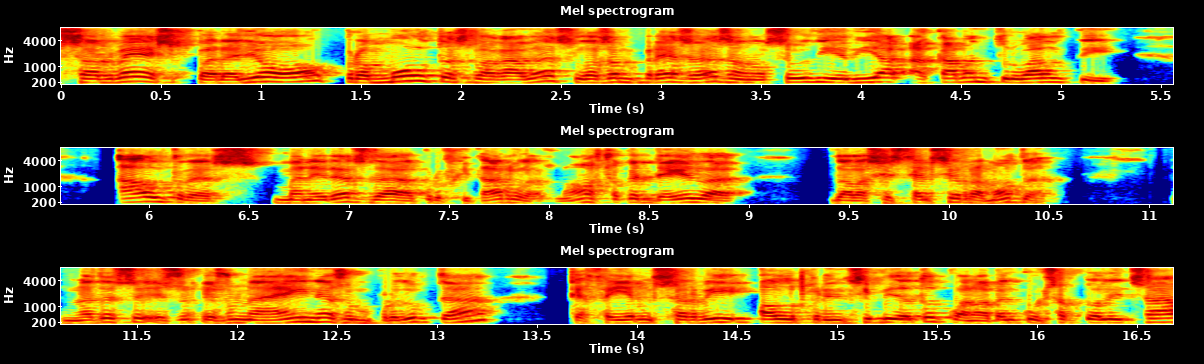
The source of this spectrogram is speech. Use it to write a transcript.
serveix per allò, però moltes vegades les empreses en el seu dia a dia acaben trobant-hi altres maneres d'aprofitar-les. No? Això que et deia de, de l'assistència remota. Nosaltres és, és una eina, és un producte que fèiem servir al principi de tot, quan el vam conceptualitzar,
